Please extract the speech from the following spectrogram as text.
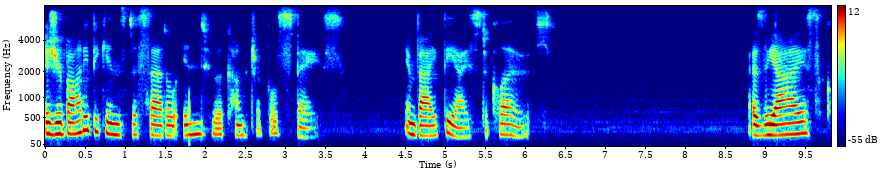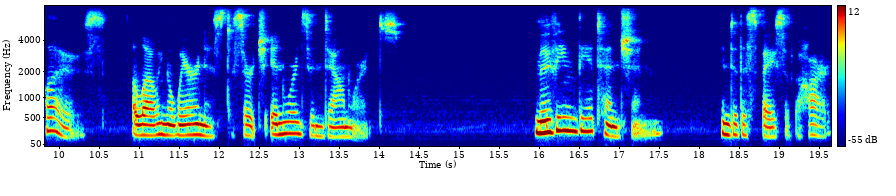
As your body begins to settle into a comfortable space, invite the eyes to close. As the eyes close, allowing awareness to search inwards and downwards, moving the attention into the space of the heart.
